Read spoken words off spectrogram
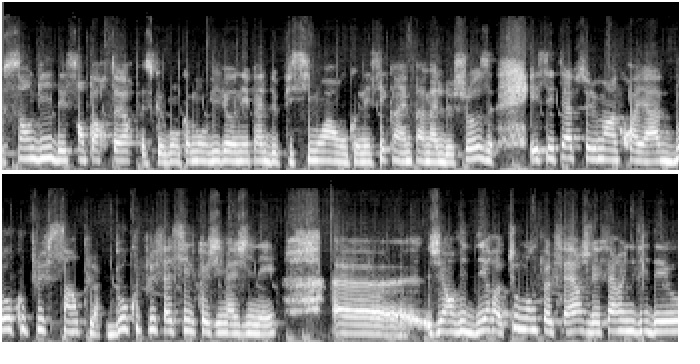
sans guide et sans porteur parce que bon, comme on vivait au Népal depuis six mois, on connaissait quand même pas mal de choses et c'était absolument incroyable, beaucoup plus simple, beaucoup plus facile que j'imaginais. j'ai envie de dire, tout le monde peut le faire. Je vais faire une vidéo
